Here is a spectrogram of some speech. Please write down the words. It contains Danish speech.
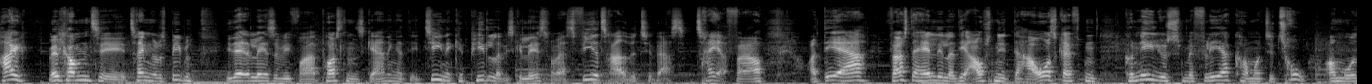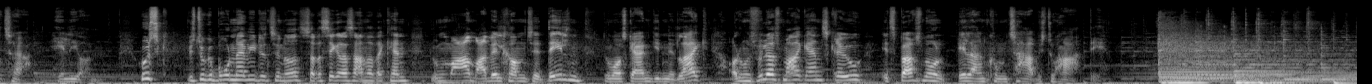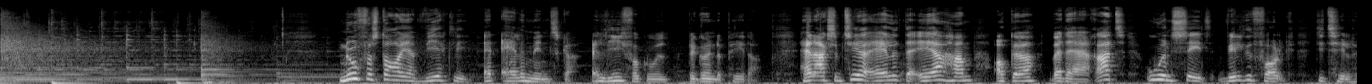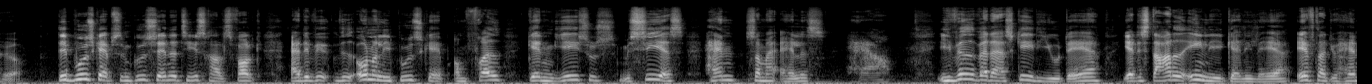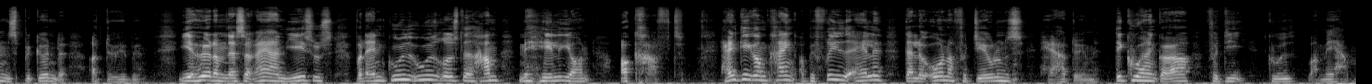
Hej, velkommen til 3 Minutters Bibel. I dag læser vi fra Apostlenes Gerninger, det 10. kapitel, og vi skal læse fra vers 34 til vers 43. Og det er første halvdel af det afsnit, der har overskriften Cornelius med flere kommer til tro og modtager Helligånden. Husk, hvis du kan bruge den her video til noget, så er der sikkert også andre, der kan. Du er meget, meget velkommen til at dele den. Du må også gerne give den et like, og du må selvfølgelig også meget gerne skrive et spørgsmål eller en kommentar, hvis du har det. Nu forstår jeg virkelig, at alle mennesker er lige for Gud, begyndte Peter. Han accepterer alle, der ærer ham og gør, hvad der er ret, uanset hvilket folk de tilhører. Det budskab, som Gud sendte til Israels folk, er det vidunderlige budskab om fred gennem Jesus, Messias, han som er alles herre. I ved, hvad der er sket i Judæa. Ja, det startede egentlig i Galilea, efter at Johannes begyndte at døbe. I har hørt om Nazaræren Jesus, hvordan Gud udrustede ham med helligånd og kraft. Han gik omkring og befriede alle, der lå under for djævelens herredømme. Det kunne han gøre, fordi Gud var med ham.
